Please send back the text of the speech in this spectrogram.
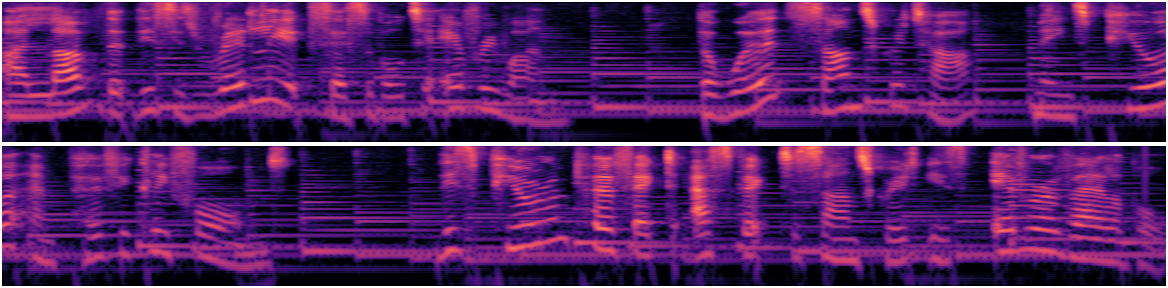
I love that this is readily accessible to everyone. The word Sanskrita means pure and perfectly formed. This pure and perfect aspect to Sanskrit is ever available.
